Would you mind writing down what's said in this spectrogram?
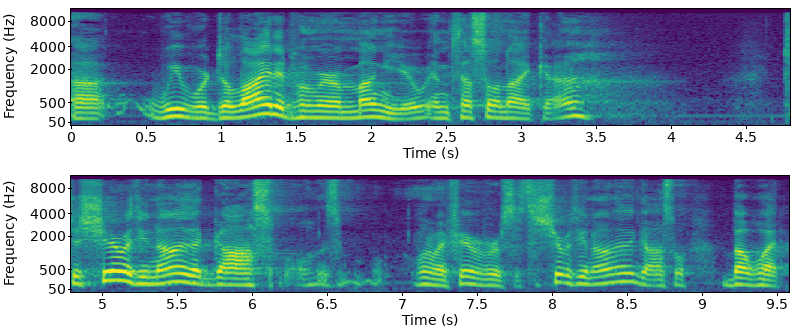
uh, We were delighted when we were among you in Thessalonica to share with you not only the gospel, this is one of my favorite verses, to share with you not only the gospel, but what?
